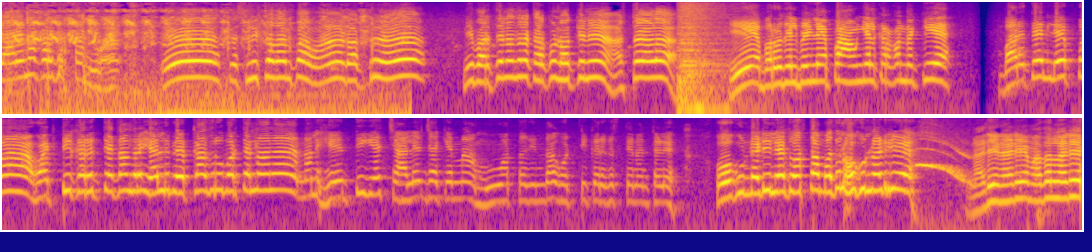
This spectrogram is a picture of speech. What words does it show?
ಬ್ಯಾರೆನ ಕರಗಸ್ತಾನ ಏ ಸ್ಪೆಷಲಿಸ್ಟ್ ಅದಾನಪ್ಪ ಅವ ಡಾಕ್ಟ್ರ್ ನೀ ಬರ್ತೀನಂದ್ರೆ ಕರ್ಕೊಂಡು ಹೋಗ್ತೀನಿ. ಅಷ್ಟೇ ಹೇಳ. ಏ ಬರೋದಿಲ್ಲ ಅವಂಗೆ ಎಲ್ಲಿ ಕರ್ಕೊಂಡ್ ಹೋಕ್ಕಿ. ಬರ್ತೇನೆ ಲೇಪ್ಪ ಹೊಟ್ಟಿ ಕರಗ್ತೈತಂದ್ರ ಎಲ್ಲಿ ಬೇಕಾದ್ರೂ ಬರ್ತೇನೆ ನಾನು. ನನ್ನ ಹೆಂಡತಿಗೆ ಚಾಲೆಂಜ್ ಹಾಕೇನ ಮೂವತ್ತು ದಿನದ ಹೊಟ್ಟಿ ಕರಗಿಸ್ತೇನೆ ಅಂತೇಳಿ ಹೋಗು ನಡಿಲೇ ದೋಸ್ತ ಮೊದಲು ಹೋಗು ನಡ್ರಿ. ನಡಿ ನಡಿ ಮೊದಲು ನಡಿ.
